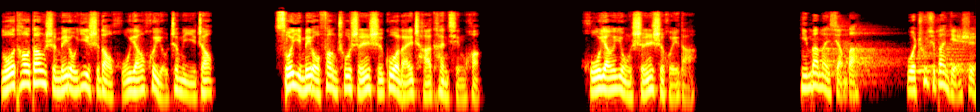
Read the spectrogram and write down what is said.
罗涛当时没有意识到胡杨会有这么一招，所以没有放出神识过来查看情况。胡杨用神识回答：“你慢慢想吧，我出去办点事，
